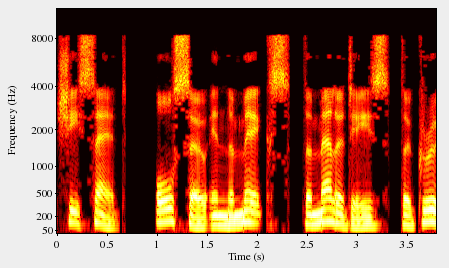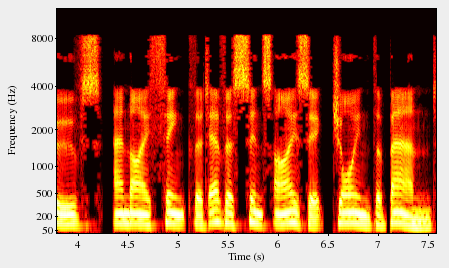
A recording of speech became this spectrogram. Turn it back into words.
She said, also in the mix, the melodies, the grooves, and I think that ever since Isaac joined the band,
